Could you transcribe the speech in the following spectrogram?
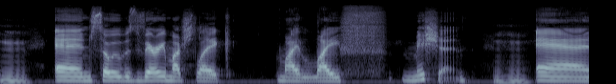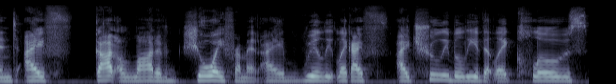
Mm. And so it was very much like my life mission. hmm And I've got a lot of joy from it. I really like I f- I truly believe that like clothes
